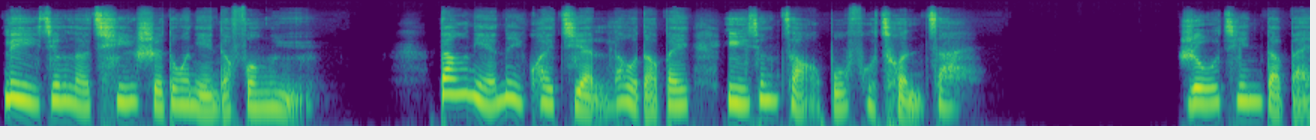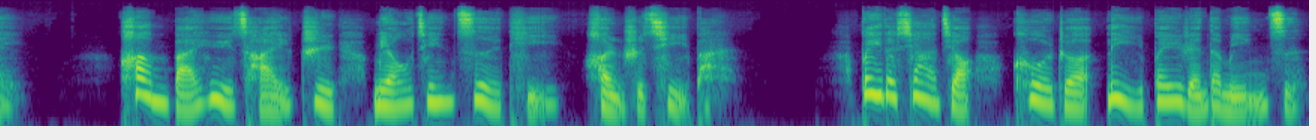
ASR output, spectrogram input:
历经了七十多年的风雨，当年那块简陋的碑已经早不复存在。如今的碑，汉白玉材质，描金字体，很是气派。碑的下角刻着立碑人的名字。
